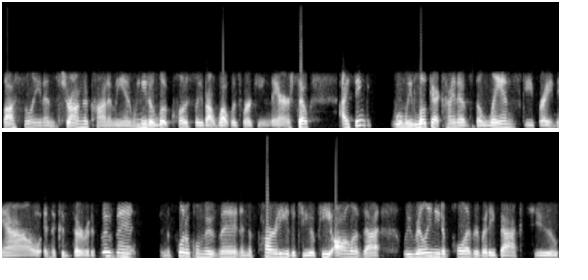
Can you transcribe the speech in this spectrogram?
bustling and strong economy, and we need to look closely about what was working there. So I think when we look at kind of the landscape right now in the conservative movement, in the political movement, in the party, the GOP, all of that, we really need to pull everybody back to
